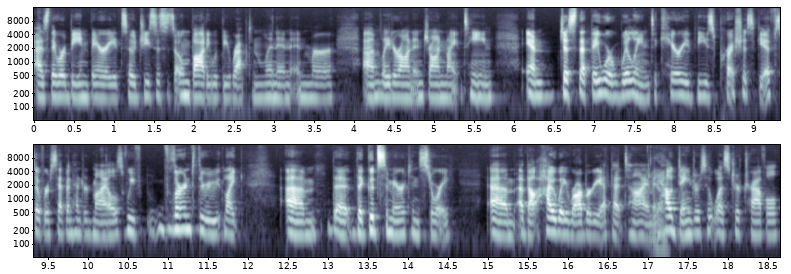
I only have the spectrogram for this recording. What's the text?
as they were being buried. So Jesus' own body would be wrapped in linen and myrrh um, later on in John 19. And just that they were willing to carry these precious gifts over 700 miles. We've learned through like um, the, the Good Samaritan story. Um, about highway robbery at that time and Yeah. how dangerous it was to travel.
